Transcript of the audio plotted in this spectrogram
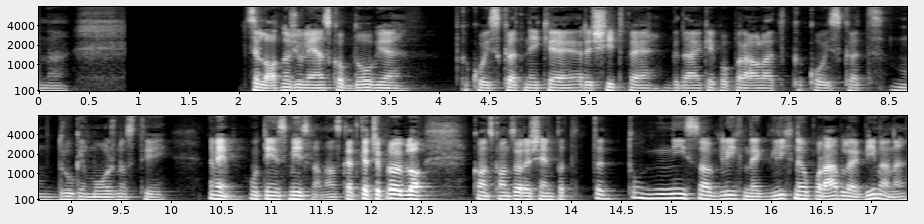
na celotno življenjsko obdobje, kako iskati neke rešitve, kdaj kaj popravljati, kako iskati druge možnosti. Ne vem, v tem smislu. No. Skratka, čeprav je bilo konec koncev rešeno, da to niso glih, ne, glih ne uporabljajo Bima, ne.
